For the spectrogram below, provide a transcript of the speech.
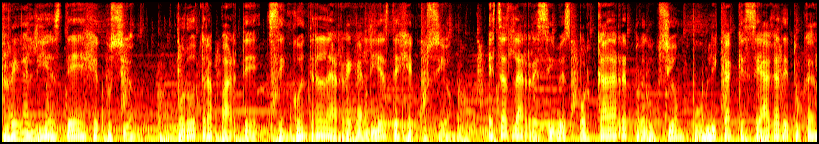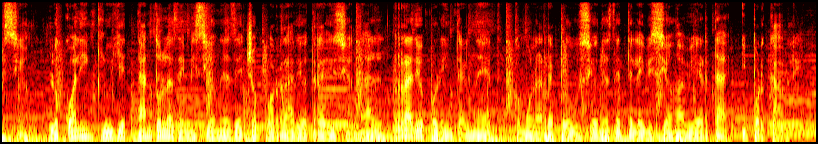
Regalías de ejecución. Por otra parte, se encuentran las regalías de ejecución. Estas las recibes por cada reproducción pública que se haga de tu canción, lo cual incluye tanto las emisiones de hecho por radio tradicional, radio por internet, como las reproducciones de televisión abierta y por cable.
